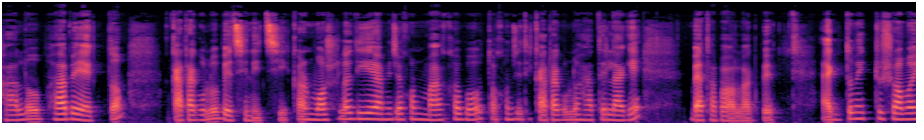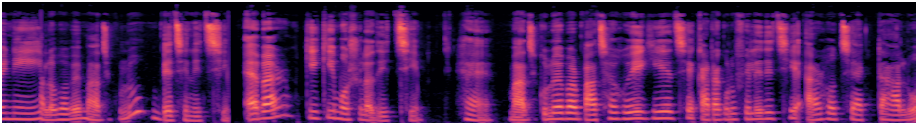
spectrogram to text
ভালোভাবে একদম কাটাগুলো বেছে নিচ্ছি। কারণ মশলা দিয়ে আমি যখন মাখাবো, তখন যদি কাটাগুলো হাতে লাগে, ব্যথা পাওয়া লাগবে। একদম একটু সময় নিয়ে ভালোভাবে মাছগুলো বেছে নিচ্ছি। এবার কি কি মশলা দিচ্ছি? হ্যাঁ মাছগুলো এবার বাছা হয়ে গিয়েছে, কাটাগুলো ফেলে দিচ্ছি। আর হচ্ছে একটা আলু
